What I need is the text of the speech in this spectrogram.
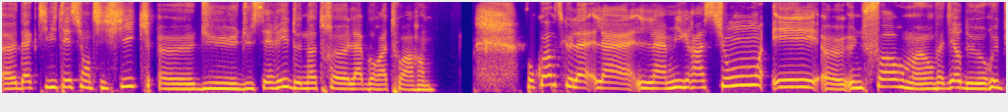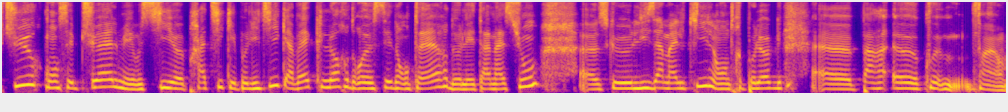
euh, d'activité scientifique du, du série de notre laboratoire. Pourquoi? Parce que la, la, la migration est euh, une forme, on va dire, de rupture conceptuelle, mais aussi euh, pratique et politique avec l'ordre sédentaire de l'État-nation, euh, ce que Lisa Malky, l'anthropologue, par, enfin,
